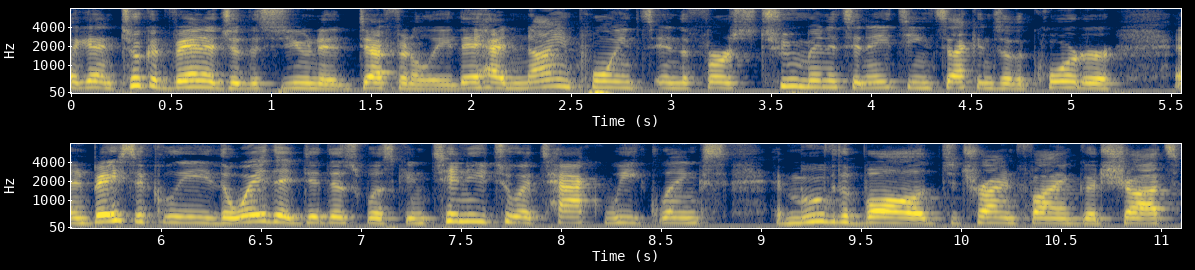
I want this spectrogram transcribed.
again took advantage of this unit definitely they had nine points in the first two minutes and 18 seconds of the quarter and basically the way they did this was continue to attack weak links and move the ball to try and find good shots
